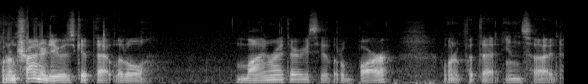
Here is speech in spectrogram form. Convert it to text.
What I'm trying to do is get that little line right there, you see that little bar? I want to put that inside.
